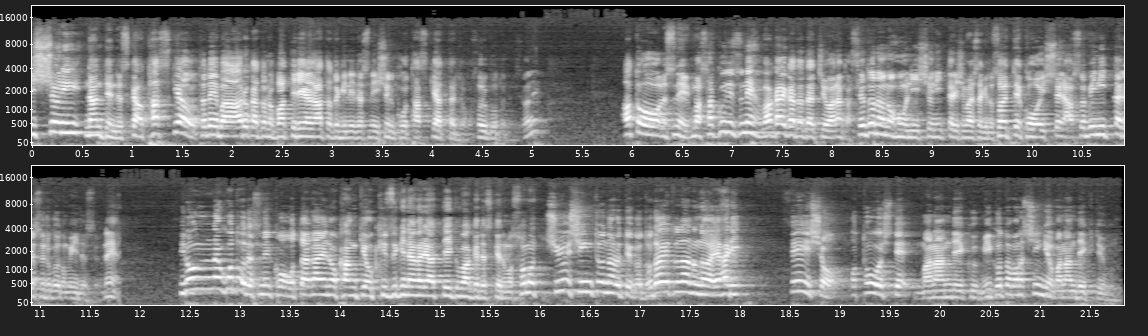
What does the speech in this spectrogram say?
一緒に、なんて言うんですか、助け合う。例えば、ある方のバッテリーがあった時にですね、一緒にこう助け合ったりとか、そういうことですよね。あとですね、まあ、昨日ね、若い方たちはなんかセドナの方に一緒に行ったりしましたけど、そうやってこう一緒に遊びに行ったりすることもいいですよね。いろんなことをですね、こうお互いの関係を築きながらやっていくわけですけども、その中心となるというか土台となるのはやはり聖書を通して学んでいく、御言葉の真理を学んでいくということ。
